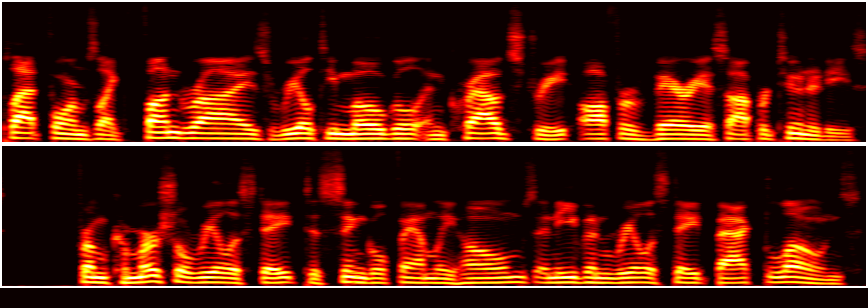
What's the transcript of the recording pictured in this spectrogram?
Platforms like Fundrise, Realty Mogul, and CrowdStreet offer various opportunities, from commercial real estate to single-family homes and even real estate-backed loans.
